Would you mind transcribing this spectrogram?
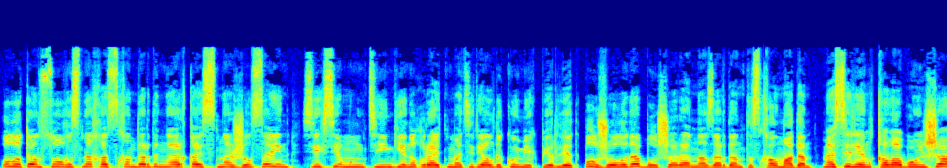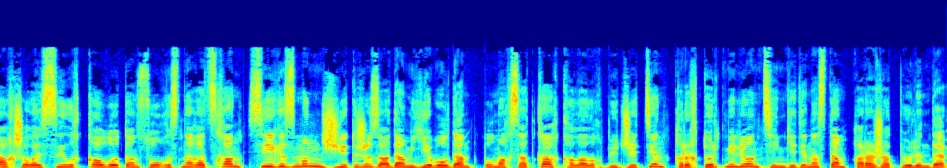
Ұлы Отан соғысына қатысқандардың әрқайсысына жыл сайын 80 мың теңгені құрайтын материалды көмек беріледі. Бұл жолы да бұл шара назардан тыс қалмады. Мәселен, қала бойынша ақшалай сыйлыққа Ұлы Отан соғысына қатысқан 8700 адам ие болды. Бұл мақсатқа қалалық бюджеттен 44 миллион теңгеден астам қаражат бөлінді.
